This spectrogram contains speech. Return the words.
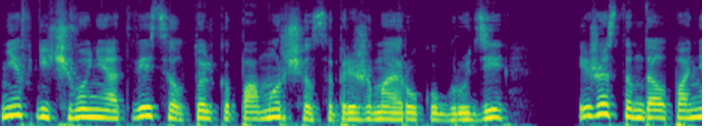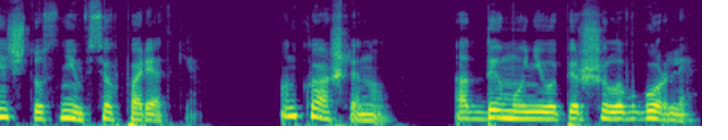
Нев ничего не ответил, только поморщился, прижимая руку к груди, и жестом дал понять, что с ним все в порядке. Он кашлянул. От дыма у него першило в горле.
